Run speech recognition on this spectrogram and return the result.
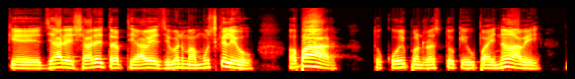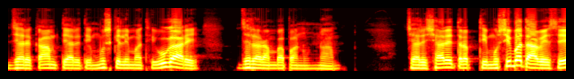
કે જ્યારે શારીર તરફથી આવે જીવનમાં મુશ્કેલીઓ અપાર, તો કોઈ પણ રસ્તો કે ઉપાય ન આવે. જ્યારે કામ ત્યારે તે મુશ્કેલીમાંથી ઉગારે જલારામ બાપાનું નામ. જ્યારે શારીર તરફથી મુસીબત આવે છે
